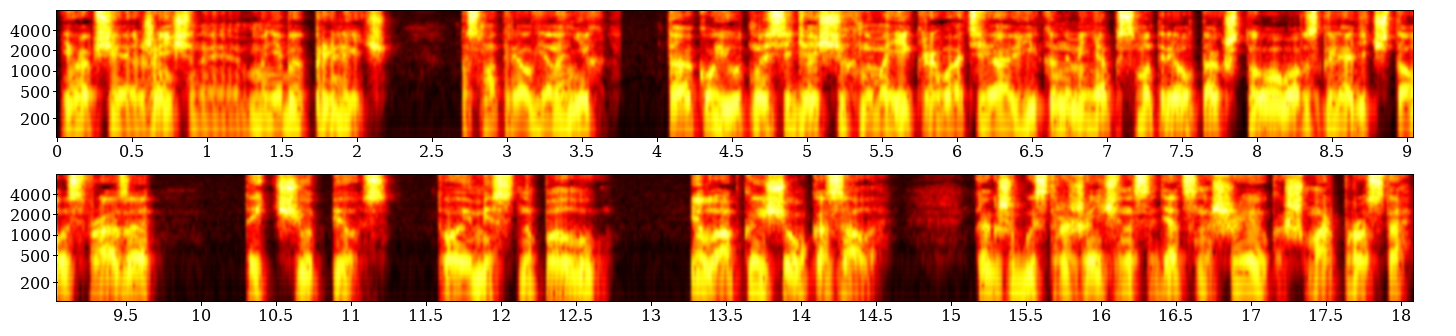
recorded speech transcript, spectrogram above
И вообще, женщины, мне бы прилечь». Посмотрел я на них, так уютно сидящих на моей кровати, а Вика на меня посмотрел так, что во взгляде читалась фраза «Ты чё, пес? Твое место на полу. И лапка еще указала. Как же быстро женщины садятся на шею, кошмар просто.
